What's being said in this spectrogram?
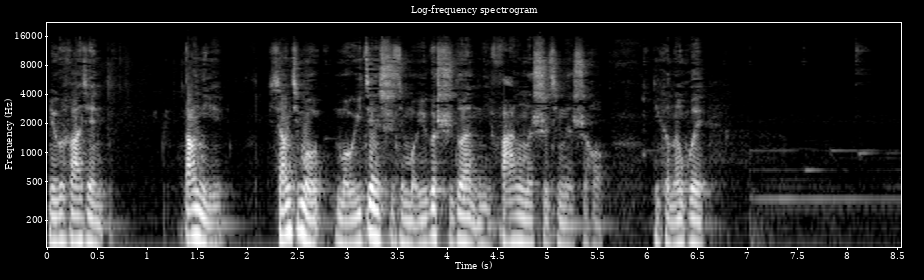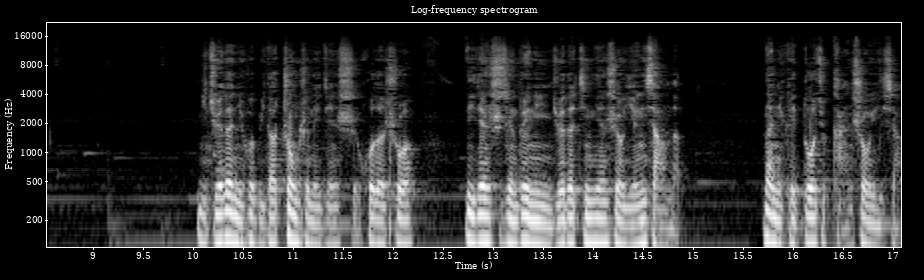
你会发现，当你想起某某一件事情、某一个时段你发生的事情的时候，你可能会，你觉得你会比较重视那件事，或者说那件事情对你，你觉得今天是有影响的，那你可以多去感受一下。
